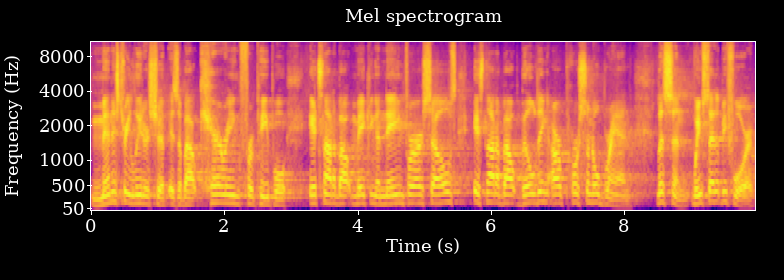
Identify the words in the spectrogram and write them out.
Ministry leadership is about caring for people. It's not about making a name for ourselves. It's not about building our personal brand. Listen, we've said it before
